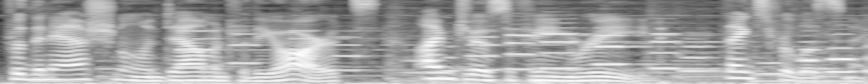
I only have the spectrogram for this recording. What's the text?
For the National Endowment for the Arts, I'm Josephine Reed. Thanks for listening.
